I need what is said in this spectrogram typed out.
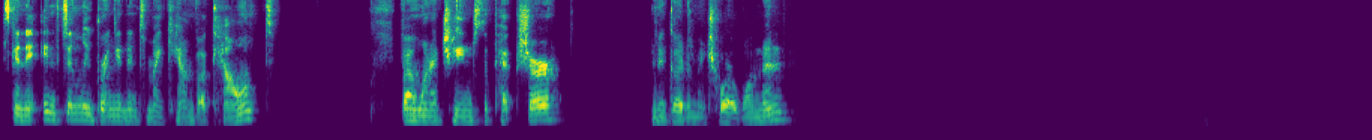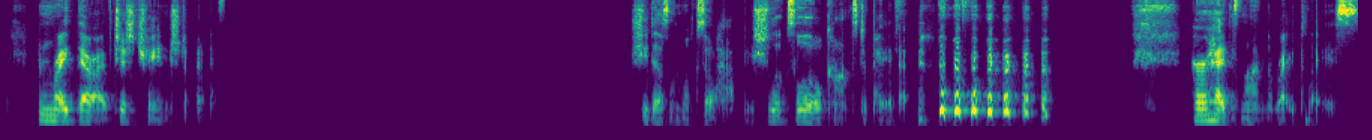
It's going to instantly bring it into my Canva account. If I want to change the picture, I'm going to go to mature woman. And right there, I've just changed it. She doesn't look so happy. She looks a little constipated. Her head's not in the right place.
